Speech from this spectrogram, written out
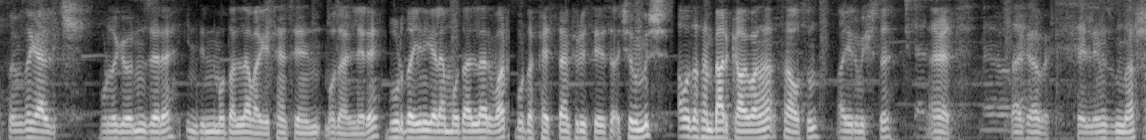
Tosto'muza geldik. Burada gördüğünüz üzere indirimli modeller var. Geçen senenin modelleri. Burada yeni gelen modeller var. Burada Fast and Furious serisi açılmış. Ama zaten Berk abi bana sağ olsun ayırmıştı. Evet. Berk abi. Serilerimiz bunlar.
